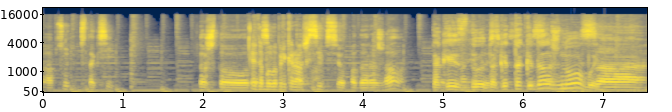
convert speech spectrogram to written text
обсудим с такси. То, что Это такси- было прекрасно. такси все подорожало. Так и, момент, то так и, есть так и должно быть. из-за,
